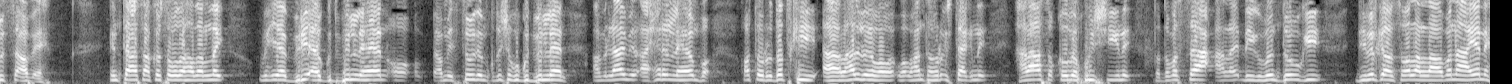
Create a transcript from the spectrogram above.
whatsapp ah intaasaa ka soo wada hadalnay wixii beri aa gudbin laheen oo ama studio muqdisho ku gudbin laheen ama laami aa xirin laheenba horta dadkii la hadli maanta hor istaagnay halaasoo qodob ku heshiinay toddoba saac aa laga dhigay bandowgii dilalkan soo lalaabanaayane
